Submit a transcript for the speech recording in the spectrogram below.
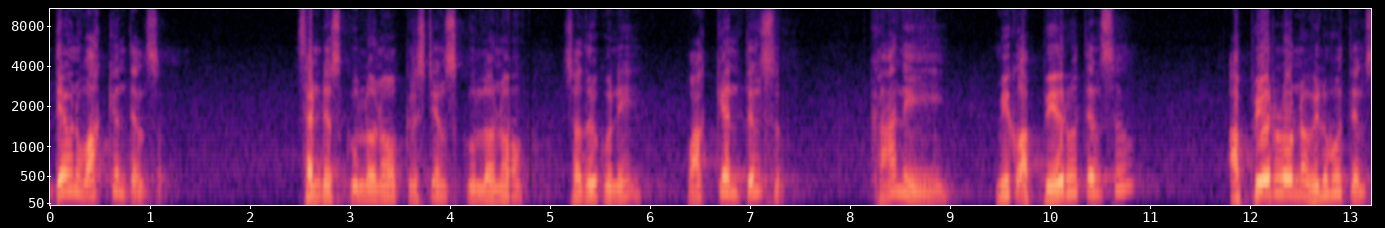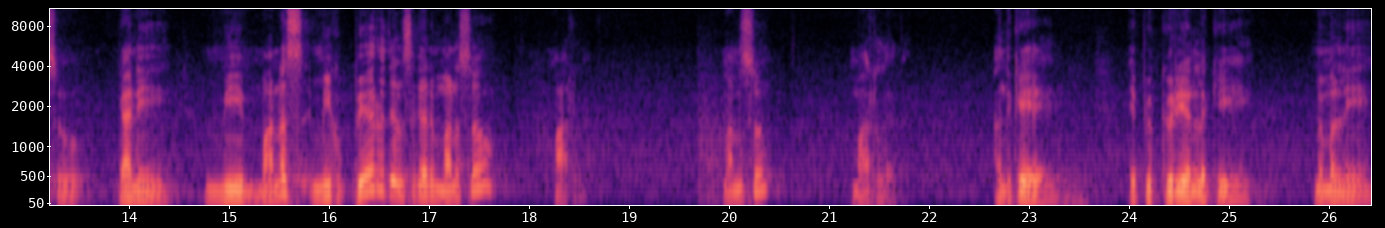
దేవుని వాక్యం తెలుసు. సండే స్కూల్లోనో క్రిస్టియన్ స్కూల్లోనో చదువుకుని వాక్యాన్ని తెలుసు. కానీ మీకు ఆ పేరు తెలుసు ఆ పేరులో ఉన్న విలువ తెలుసు కానీ మీ మనసు మీకు పేరు తెలుసు కానీ మనసు మారలేదు. మనసు మారలేదు. అందుకే ఎపిక్యూరియన్లకి మిమ్మల్ని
